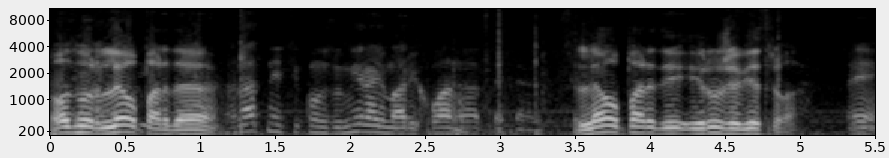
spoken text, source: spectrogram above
Odmor leoparda, ja. Ratnici konzumiraju marihuanu. Leopardi i ruže vjetrova. E,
